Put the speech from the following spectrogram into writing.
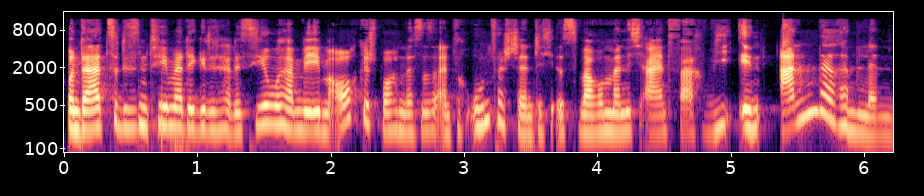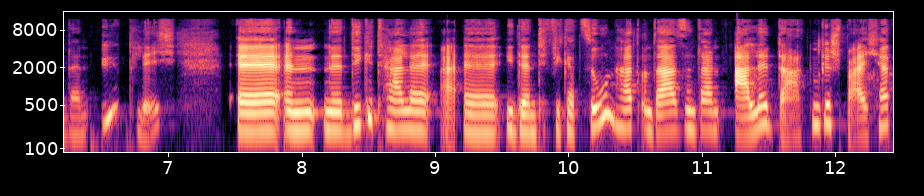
und da zu diesem Thema Digitalisierung haben wir eben auch gesprochen, dass es einfach unverständlich ist, warum man nicht einfach wie in anderen Ländern üblich äh, eine digitale äh, Identifikation hat und da sind dann alle Daten gespeichert,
